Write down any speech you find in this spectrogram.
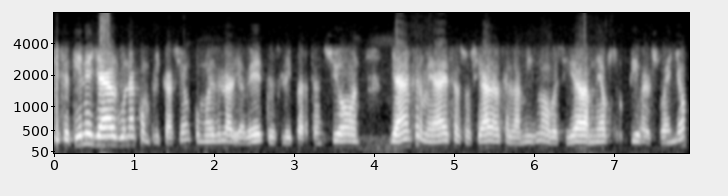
si se tiene ya alguna complicación como es la diabetes, la hipertensión, ya enfermedades asociadas a la misma obesidad, apnea obstructiva del sueño,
